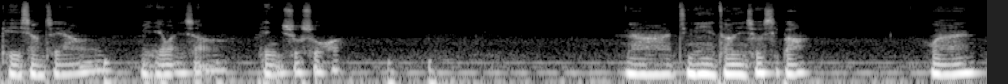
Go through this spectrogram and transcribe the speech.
可以像这样每天晚上陪你说说话。那今天也早点休息吧，晚安。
